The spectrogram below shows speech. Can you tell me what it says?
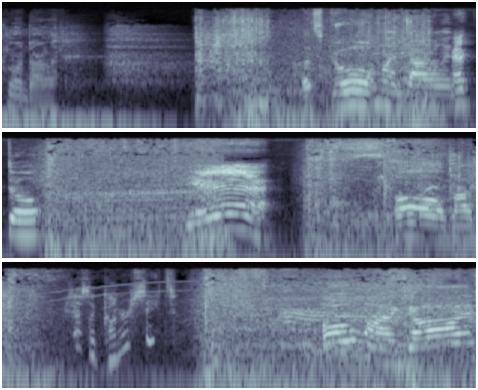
Come on, darling. Let's go. Come on, darling. Ecto. Yeah. Oh man. It has a gunner seat? Oh, my God.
